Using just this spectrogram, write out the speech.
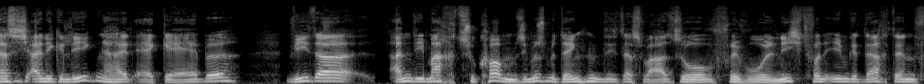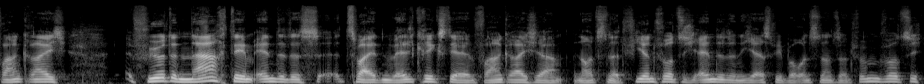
dass sich eine Gelegenheit ergäbe, wieder an die Macht zu kommen. Sie müssen bedenken, das war so frivol nicht von ihm gedacht, denn Frankreich führte nach dem Ende des Zweiten Weltkriegs, der in Frankreich ja 1944 endete, nicht erst wie bei uns 1945,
